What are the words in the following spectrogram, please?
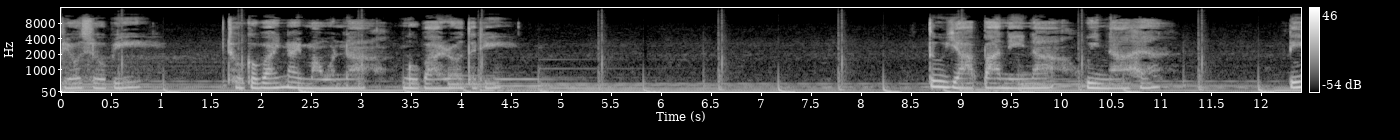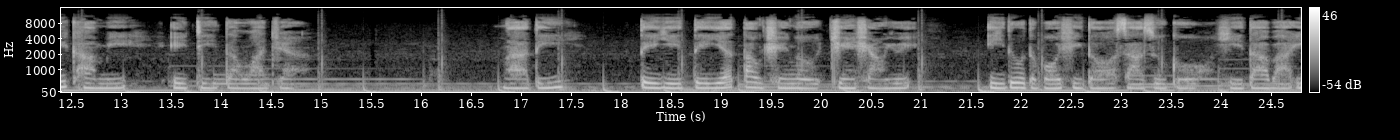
ပြောဆိုပြီးထိုကပိုင်း၌မောင်ဝနာငိုပါတော့တည်းသူယာပါနေနာဝိနာဟံဒီခါမီအေတီတန်ဝါကျန် ငါသည်တေရီတေရက်တောက်ခြင်းကိုကျင်းဆောင်၍ဤသို့သဘောရှိသောစာစုကိုရေးသားပါ၏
